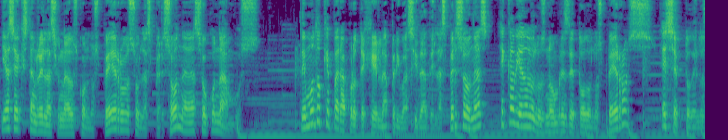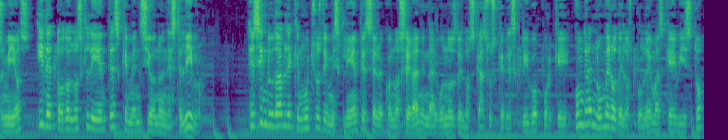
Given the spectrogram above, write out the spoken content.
ya sea que están relacionados con los perros o las personas o con ambos. De modo que para proteger la privacidad de las personas, he cambiado los nombres de todos los perros, excepto de los míos, y de todos los clientes que menciono en este libro. Es indudable que muchos de mis clientes se reconocerán en algunos de los casos que describo porque un gran número de los problemas que he visto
